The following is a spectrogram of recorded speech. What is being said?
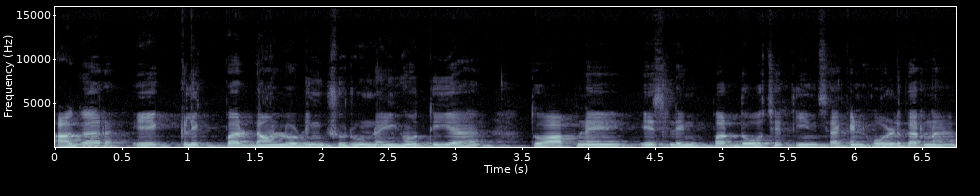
अगर एक क्लिक पर डाउनलोडिंग शुरू नहीं होती है तो आपने इस लिंक पर दो से तीन सेकंड होल्ड करना है।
